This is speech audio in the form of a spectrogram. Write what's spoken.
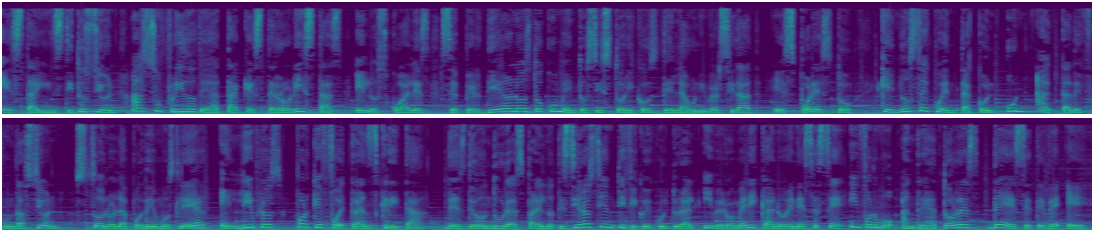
Esta institución ha sufrido de ataques terroristas, en los cuales se perdieron los documentos históricos de la universidad. Es por esto que no se cuenta con un acta de fundación, solo la podemos leer en libros porque fue transcrita. Desde Honduras para el Noticiero Científico y Cultural Iberoamericano NSC informó Andrea Torres de STVE.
